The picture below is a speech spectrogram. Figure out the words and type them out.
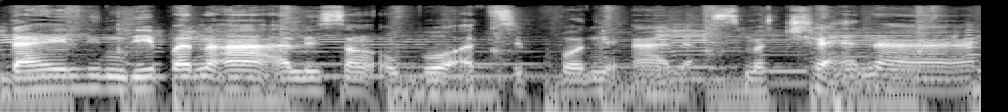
Dahil hindi pa naaalis ang ubo at sipon ni Alex Machena.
